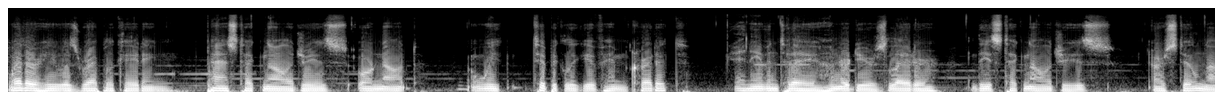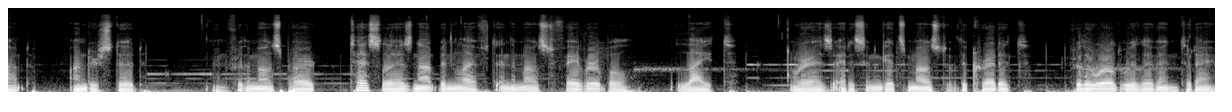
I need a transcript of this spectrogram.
Whether he was replicating past technologies or not, we typically give him credit. And even today, a hundred years later, these technologies are still not understood, and for the most part, Tesla has not been left in the most favorable light, whereas Edison gets most of the credit for the world we live in today.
